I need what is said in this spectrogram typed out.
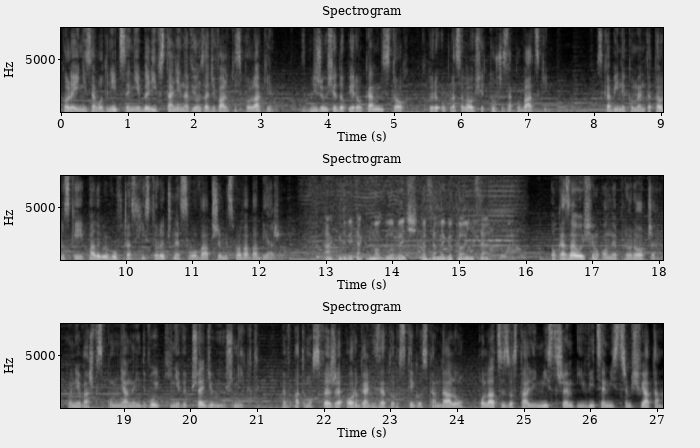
Kolejni zawodnicy nie byli w stanie nawiązać walki z Polakiem. Zbliżył się dopiero Kamil Stoch, który uplasował się tuż za Kubackim. Z kabiny komentatorskiej padły wówczas historyczne słowa Przemysława Babiarza. Ach, gdyby tak mogło być do samego końca. Okazały się one prorocze, ponieważ wspomnianej dwójki nie wyprzedził już nikt. W atmosferze organizatorskiego skandalu Polacy zostali mistrzem i wicemistrzem świata,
